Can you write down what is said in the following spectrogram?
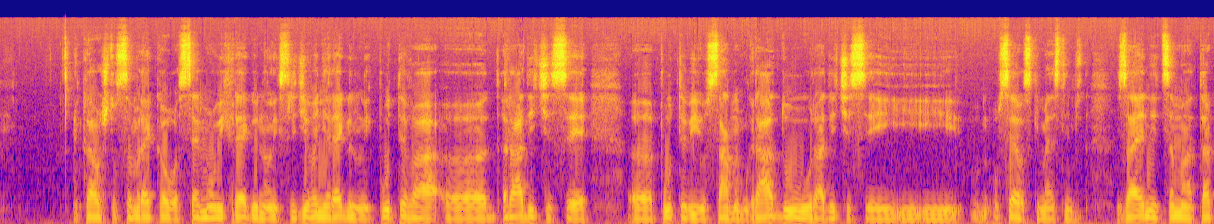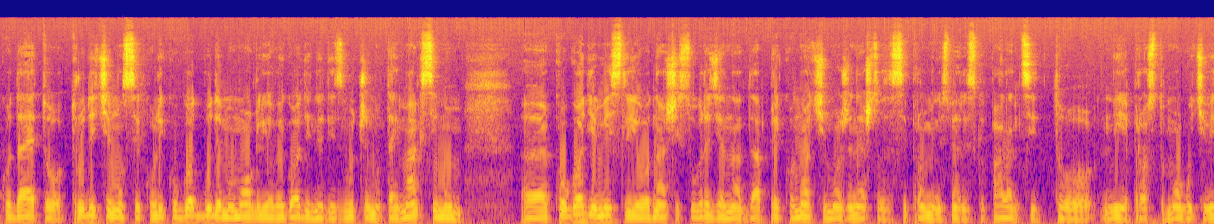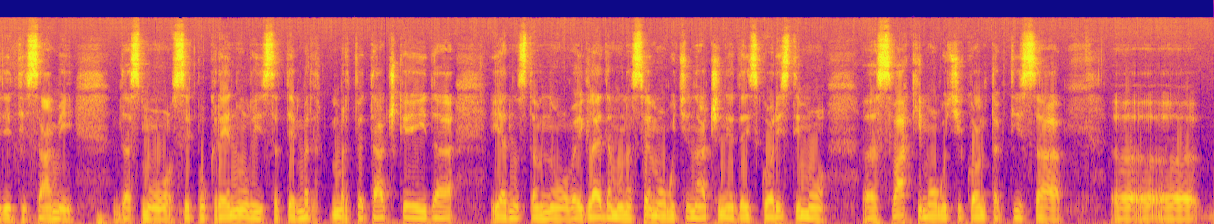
kao što sam rekao, sem ovih regionalnih, sređivanja regionalnih puteva, e, radit će se e, putevi u samom gradu, radit će se i, i u seoskim mesnim zajednicama, tako da eto, trudit ćemo se koliko god budemo mogli ove godine da izvučemo taj maksimum, kogod je mislio od naših sugrađana da preko noći može nešto da se promeni u Smederevskoj palanci, to nije prosto moguće vidjeti sami da smo se pokrenuli sa te mrtve tačke i da jednostavno ovaj, gledamo na sve moguće načine da iskoristimo e, svaki mogući kontakt i sa e,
